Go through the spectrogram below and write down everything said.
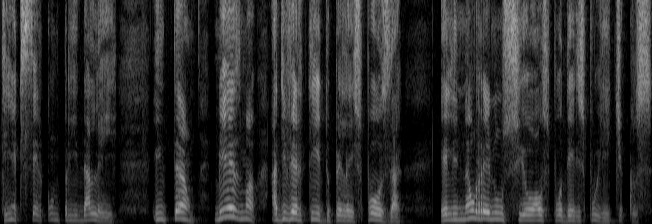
Tinha que ser cumprida a lei. Então, mesmo advertido pela esposa, ele não renunciou aos poderes políticos.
